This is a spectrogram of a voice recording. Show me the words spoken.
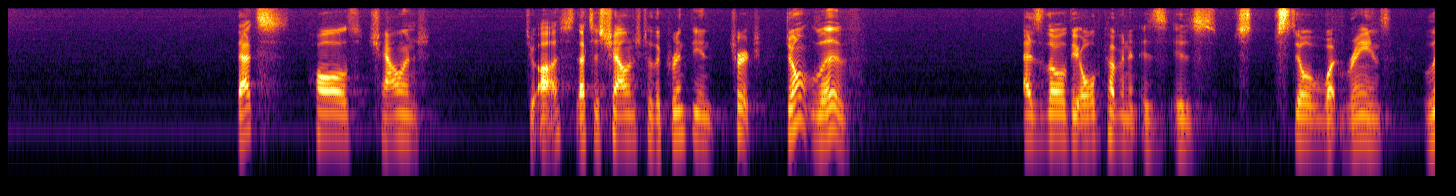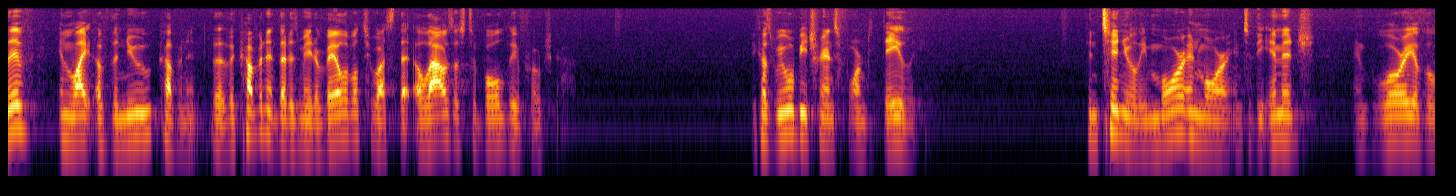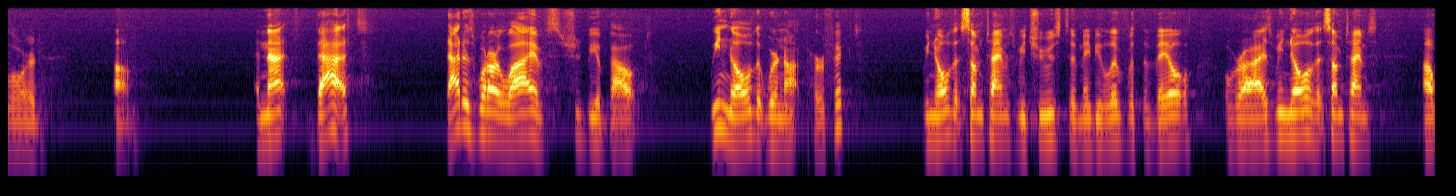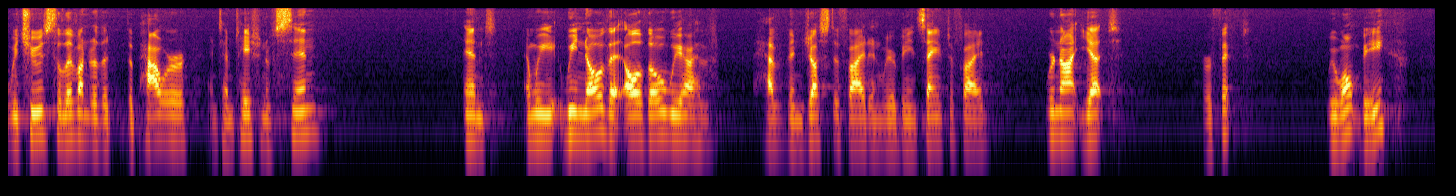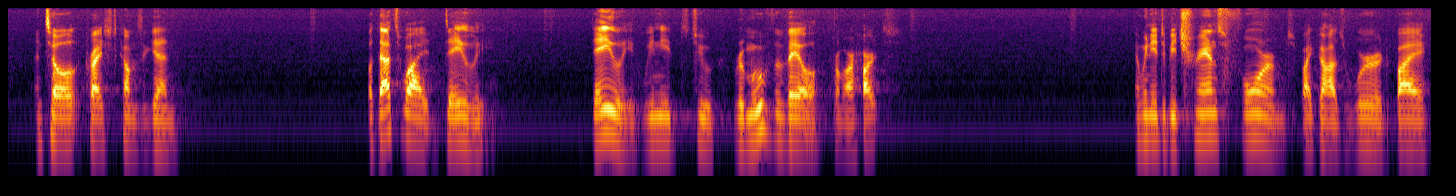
That's Paul's challenge to us. That's his challenge to the Corinthian church. Don't live as though the old covenant is, is still what reigns. Live in light of the new covenant, the, the covenant that is made available to us that allows us to boldly approach God. Because we will be transformed daily, continually, more and more into the image and glory of the Lord. Um, and that, that that is what our lives should be about. We know that we're not perfect. We know that sometimes we choose to maybe live with the veil over our eyes. We know that sometimes uh, we choose to live under the, the power and temptation of sin. And, and we, we know that although we have, have been justified and we're being sanctified, we're not yet perfect. We won't be until Christ comes again. But that's why daily, daily we need to remove the veil from our hearts. And we need to be transformed by God's word, by,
